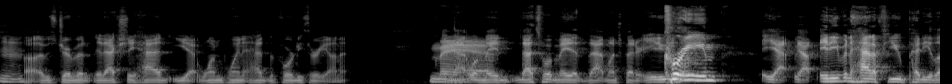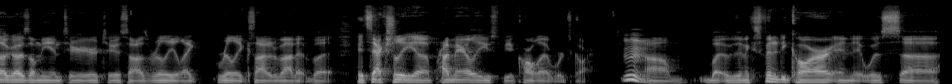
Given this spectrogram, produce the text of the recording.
Mhm. Uh, it was driven. It actually had. Yeah, at one point it had the 43 on it. Man, And that what made that's what made it that much better. It even- cream. Yeah, yeah. It even had a few Petty logos on the interior too, so I was really like really excited about it. But it's actually uh, primarily used to be a Carl Edwards car. Mm. Um, but it was an Xfinity car, and it was uh,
